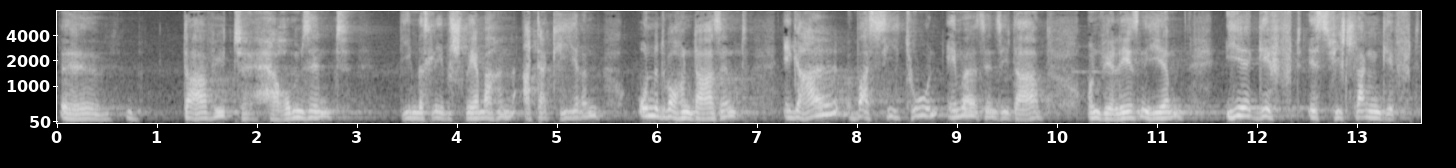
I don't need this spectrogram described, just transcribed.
äh, David herum sind, die ihm das Leben schwer machen, attackieren, ununterbrochen da sind Egal was sie tun, immer sind sie da. Und wir lesen hier, ihr Gift ist wie Schlangengift.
